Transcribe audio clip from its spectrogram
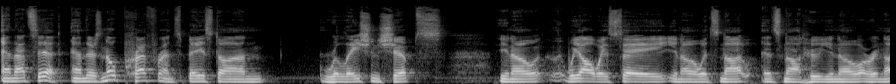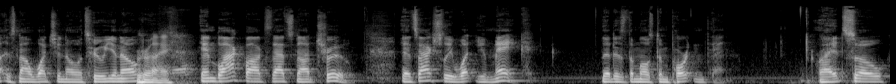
And that's it. And there's no preference based on relationships. You know, we always say, you know, it's not it's not who you know or not, it's not what you know, it's who you know. Right. In Black Box, that's not true. It's actually what you make that is the most important thing. Right? So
